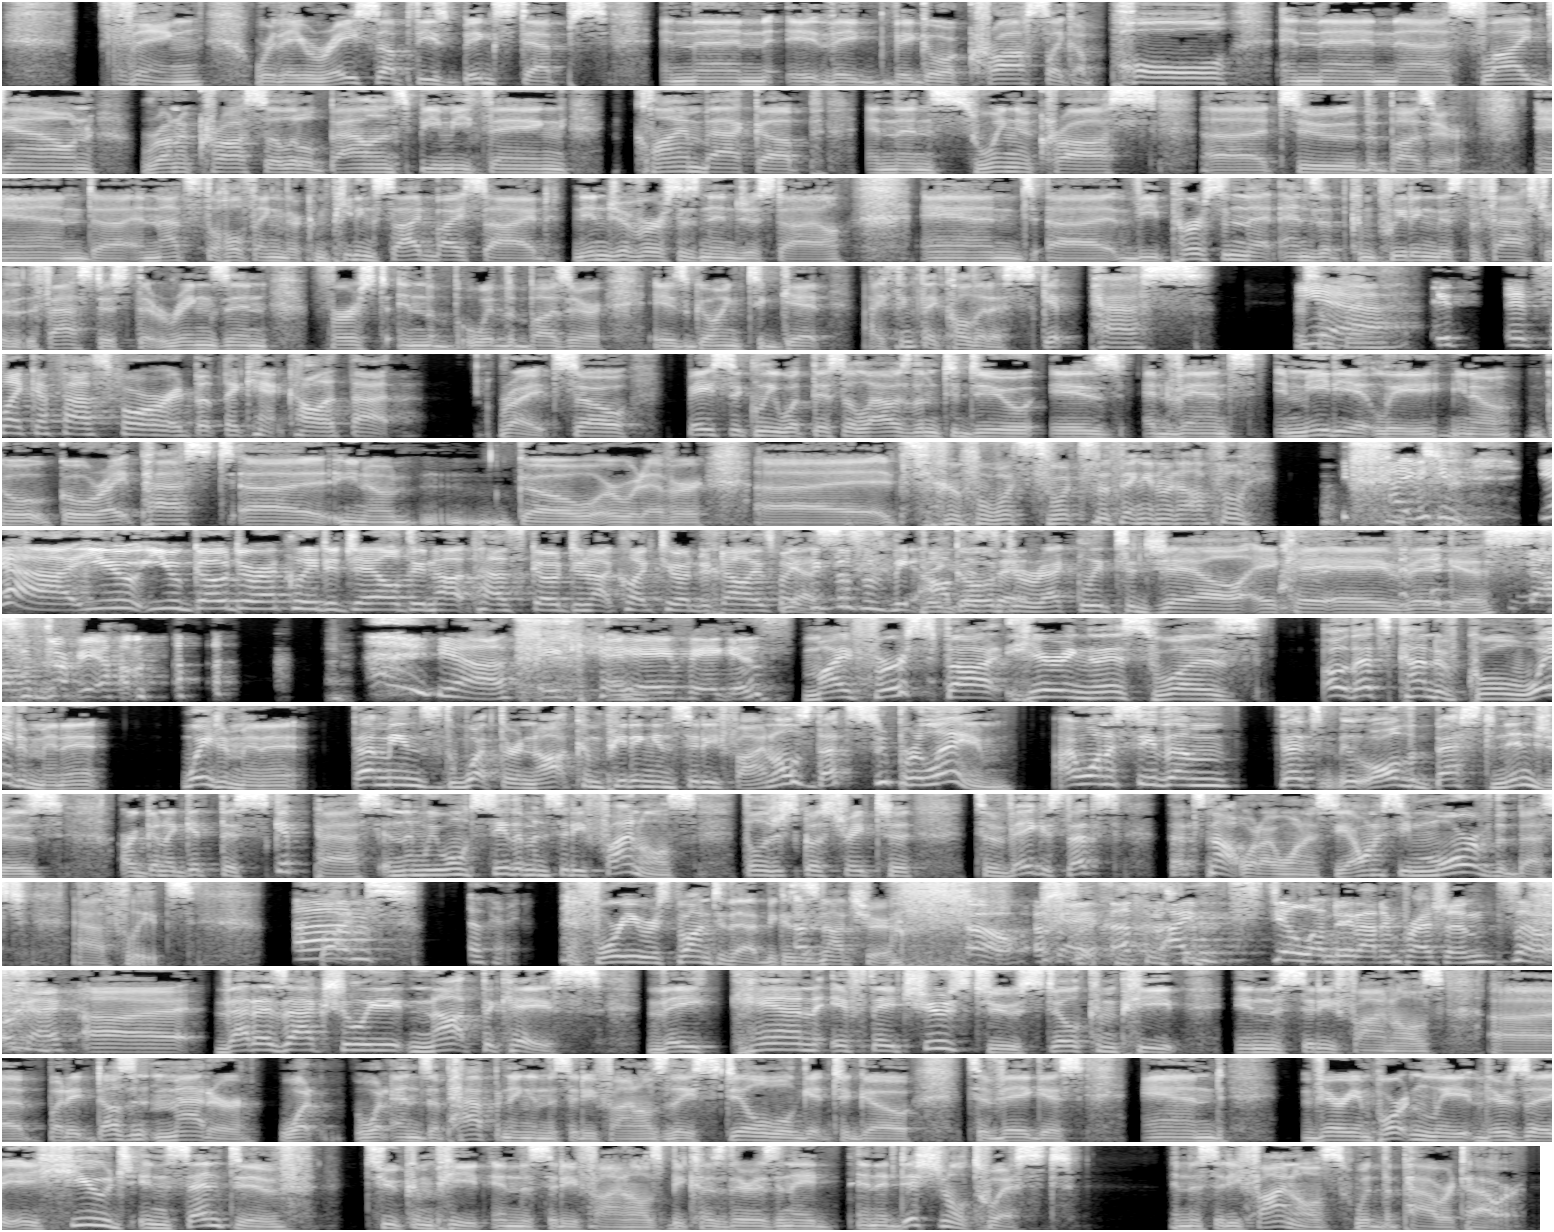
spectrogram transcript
thing where they race up these big steps and then it, they they go across like a pole and then uh, slide down, run across a little balance beamy thing, climb back up, and then swing across uh, to the buzzer. And uh, and that's the whole thing. They're competing side by side, ninja versus ninja style. And uh, the person that ends up completing this the faster, the fastest, that rings in first in the with the buzzer is going to get. I think they called it a skip pass. Or something. Yeah, it's it's like a fast forward, but they can't call it that. Right. So basically what this allows them to do is advance immediately, you know, go, go right past, uh, you know, go or whatever. Uh, it's, what's, what's the thing in Monopoly? I mean, yeah, you you go directly to jail. Do not pass go. Do not collect two hundred dollars. But I think this is the opposite. they opposite. go directly to jail, aka Vegas. yeah, aka Vegas. My first thought hearing this was, oh, that's kind of cool. Wait a minute. Wait a minute. That means what? They're not competing in city finals? That's super lame. I want to see them. That's all the best ninjas are going to get this skip pass and then we won't see them in city finals. They'll just go straight to, to Vegas. That's, that's not what I want to see. I want to see more of the best athletes. Um, But okay. Before you respond to that, because it's not true. Oh, okay. That's I'm still under that impression. So okay. Uh, that is actually not the case. They can, if they choose to, still compete in the city finals. Uh, but it doesn't matter what, what ends up happening in the city finals. They still will get to go to Vegas. And very importantly, there's a, a huge incentive to compete in the city finals because there is an, a, an additional twist in the city finals with the Power Tower.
